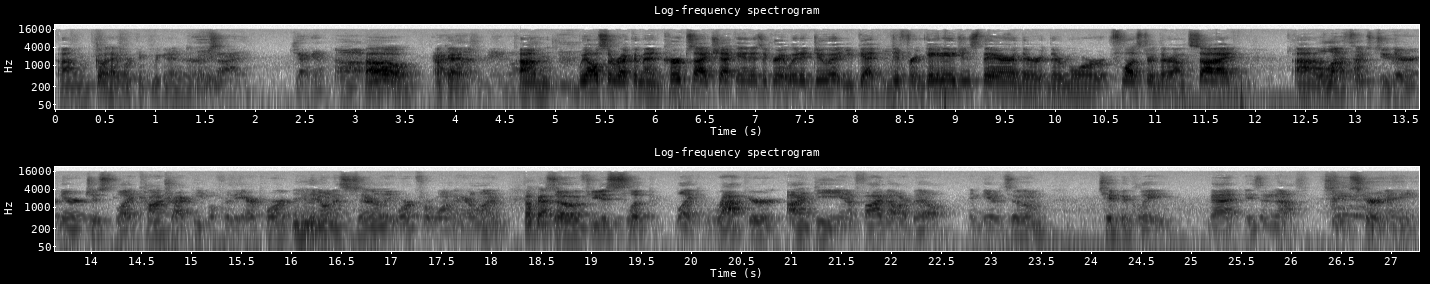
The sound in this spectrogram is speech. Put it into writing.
Um, go ahead, we can we can edit it. Curbside check-in. Uh, Oh, okay. works for me, but- Um, we also recommend curbside check-in is a great way to do it. You get Mhm. different gate agents there. They're they're more flustered. They're outside. Um, well, a lot of times too, they're they're just like contract people for the airport, and they Mhm. don't necessarily work for one airline. okay. So if you just slip like wrap your ID in a five dollar bill and give it to them, typically that is enough to skirt any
